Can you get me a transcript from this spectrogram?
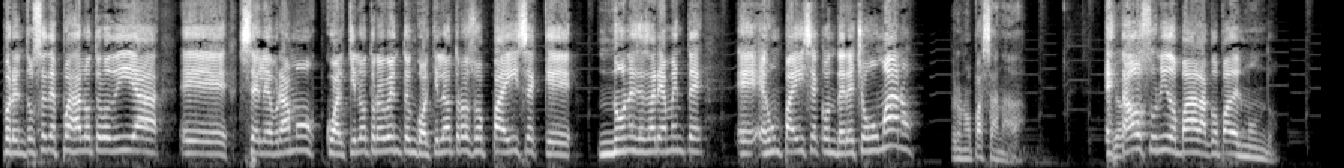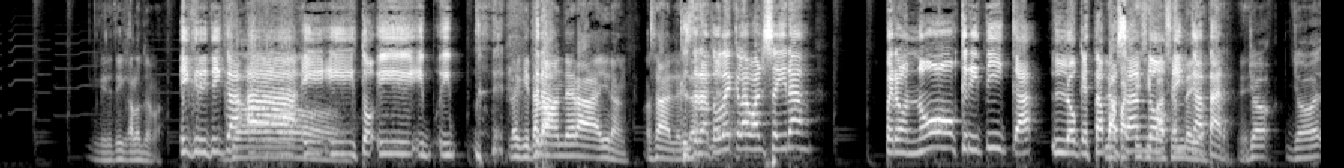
pero entonces después al otro día eh, celebramos cualquier otro evento en cualquier otro de esos países que no necesariamente eh, es un país con derechos humanos, pero no pasa nada. Estados Unidos va a la Copa del Mundo Y critica a los demás. y critica Yo- a... Y, y to- y- y- y- Le quita la bandera a Irán. O sea, le- que se trató de clavarse Irán, pero no critica lo que está pasando en. Qatar. Yo, yo,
